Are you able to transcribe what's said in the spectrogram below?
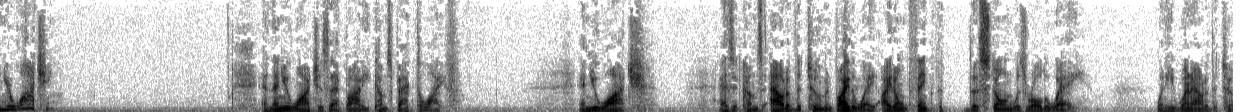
And you're watching. And then you watch as that body comes back to life. And you watch as it comes out of the tomb. And by the way, I don't think the, the stone was rolled away when he went out of the tomb.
